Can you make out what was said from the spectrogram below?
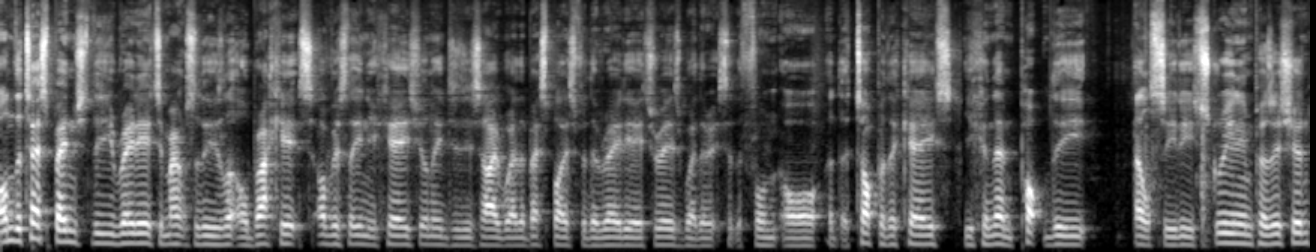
On the test bench the radiator mounts to these little brackets. Obviously in your case you'll need to decide where the best place for the radiator is, whether it's at the front or at the top of the case. You can then pop the LCD screen in position.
